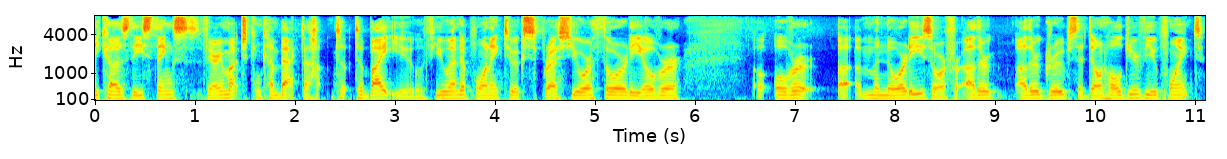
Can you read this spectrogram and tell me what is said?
because these things very much can come back to, to, to bite you if you end up wanting to express your authority over over uh, minorities or for other other groups that don't hold your viewpoint.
